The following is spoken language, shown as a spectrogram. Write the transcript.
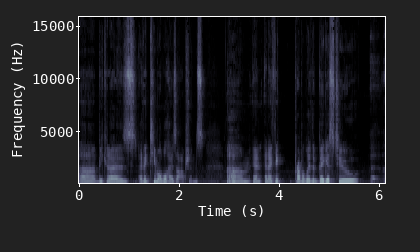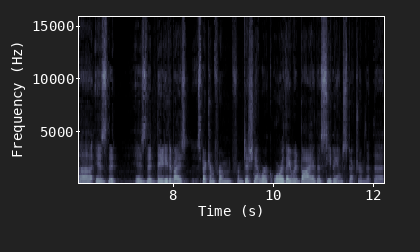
uh, because I think T-Mobile has options, uh-huh. um, and and I think probably the biggest two uh, is that is that they'd either buy spectrum from from Dish Network or they would buy the C-band spectrum that the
